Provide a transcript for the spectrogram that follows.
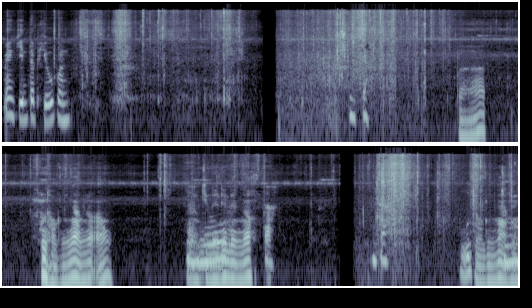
แม่งกินแต่ผิวคน นี่จ้ะปาดดอกงามๆเนาะเอางามกินได้นิดนึงเนาะจ้ะนี่จ้ะอู้ดอกงามเลย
